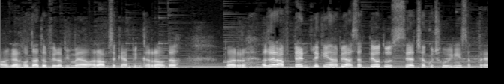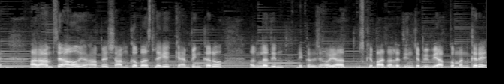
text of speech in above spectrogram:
अगर होता तो फिर अभी मैं आराम से कैंपिंग कर रहा होता। पर अगर आप टेंट लेके यहाँ पे आ सकते हो तो उससे अच्छा कुछ हो ही नहीं सकता है। आराम से आओ, यहाँ पे शाम को बस लेके कैंपिंग करो, अगला दिन निकल जाओ। या उसके बाद वाले दिन जब भी आपको मन करे,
